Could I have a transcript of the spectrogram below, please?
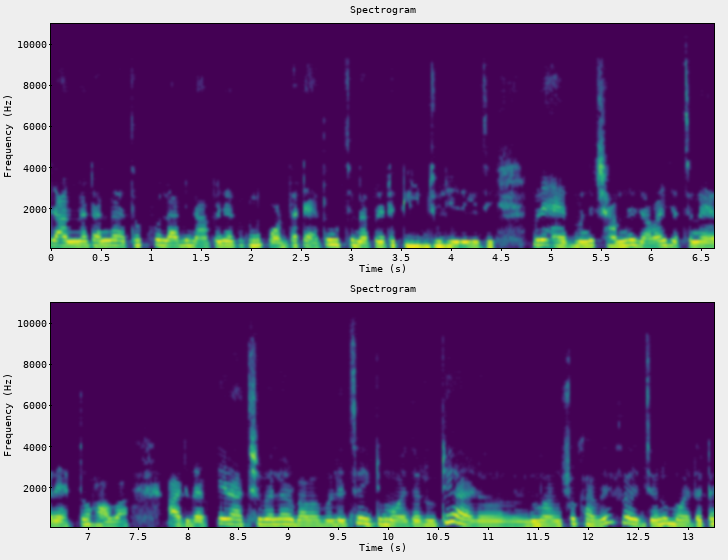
জানলা টালনা এত খোলা, আমি না পেরে এতক্ষণ পর্দাটা এত উঠছে, না পেরে একটা ক্লিপ ঝুলিয়ে রেখেছি। মানে মানে সামনে যাওয়াই যাচ্ছে না, এত হাওয়া। আর দেখো রাত্রিবেলা ওর বাবা বলেছে, একটু ময়দা রুটি আর মাংস খাবে সো এর জন্য ময়দাটা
